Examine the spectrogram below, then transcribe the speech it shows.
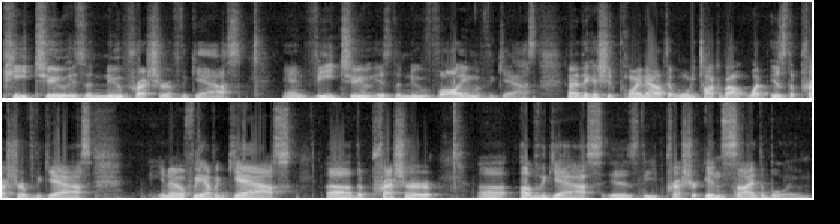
P2 is the new pressure of the gas, and V2 is the new volume of the gas. And I think I should point out that when we talk about what is the pressure of the gas, you know, if we have a gas, uh, the pressure uh, of the gas is the pressure inside the balloon,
